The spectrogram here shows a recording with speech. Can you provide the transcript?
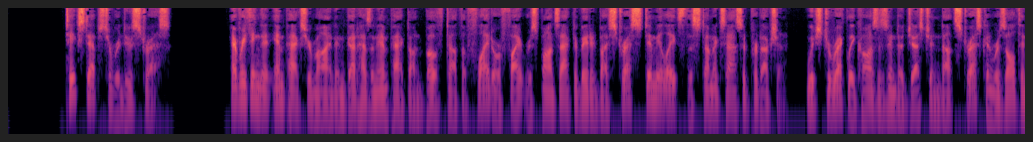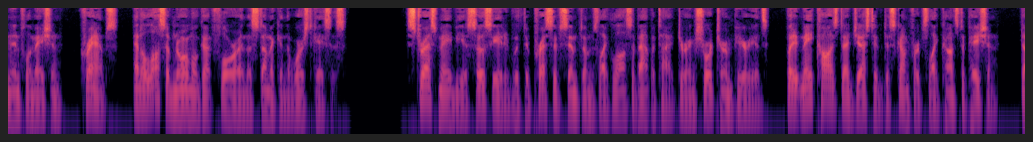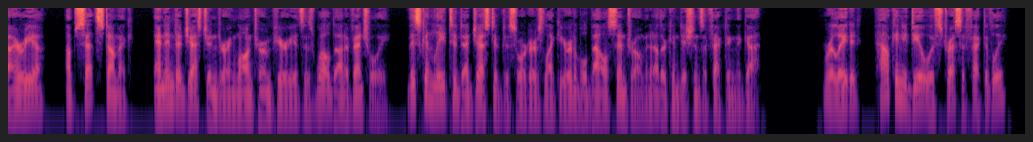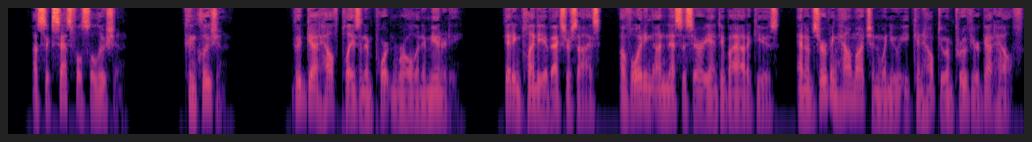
Take steps to reduce stress. Everything that impacts your mind and gut has an impact on both. The flight or fight response activated by stress stimulates the stomach's acid production, which directly causes indigestion. Stress can result in inflammation, cramps, and a loss of normal gut flora in the stomach in the worst cases. Stress may be associated with depressive symptoms like loss of appetite during short term periods, but it may cause digestive discomforts like constipation, diarrhea, upset stomach, and indigestion during long term periods as well. Eventually, this can lead to digestive disorders like irritable bowel syndrome and other conditions affecting the gut. Related, how can you deal with stress effectively? A successful solution. Conclusion Good gut health plays an important role in immunity. Getting plenty of exercise, avoiding unnecessary antibiotic use, and observing how much and when you eat can help to improve your gut health.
